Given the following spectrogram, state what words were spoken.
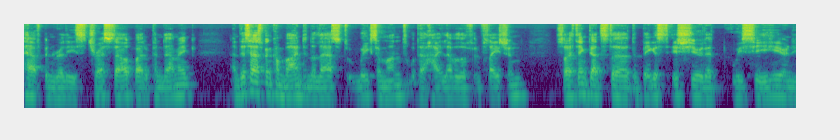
have been really stressed out by the pandemic. And this has been combined in the last weeks and months with a high level of inflation. So I think that's the, the biggest issue that we see here in the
